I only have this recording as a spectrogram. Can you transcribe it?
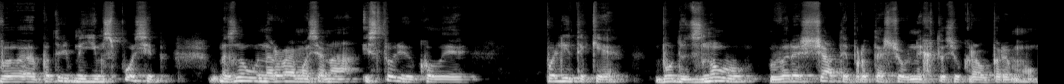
в потрібний їм спосіб, ми знову нарвемося на історію, коли політики будуть знову верещати про те, що в них хтось украв перемогу.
